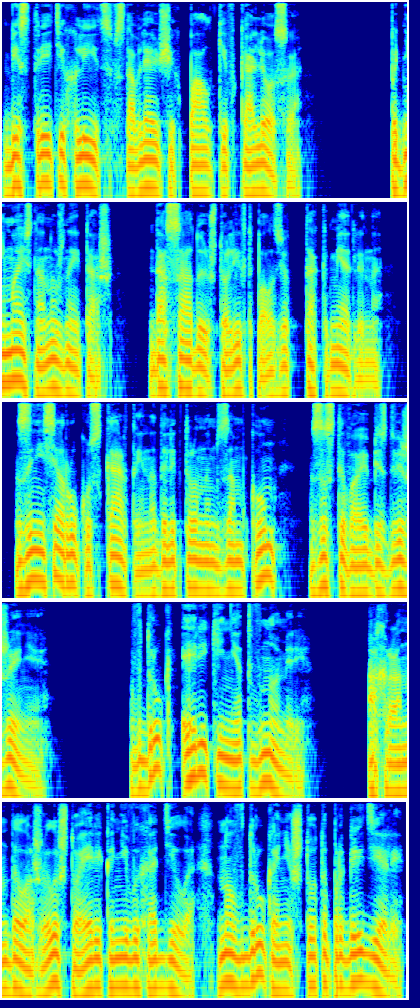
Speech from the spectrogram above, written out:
Без третьих лиц, вставляющих палки в колеса. Поднимаюсь на нужный этаж. Досадую, что лифт ползет так медленно. Занеся руку с картой над электронным замком, застываю без движения. Вдруг Эрики нет в номере. Охрана доложила, что Эрика не выходила, но вдруг они что-то проглядели.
